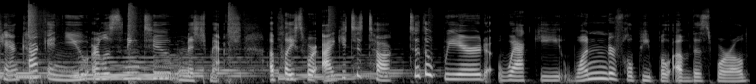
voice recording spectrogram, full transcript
Hancock, and you are listening to Mishmash, a place where I get to talk to the weird, wacky, wonderful people of this world,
